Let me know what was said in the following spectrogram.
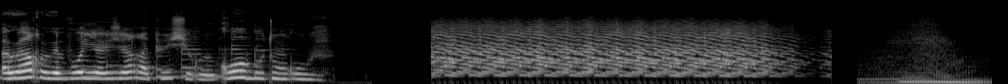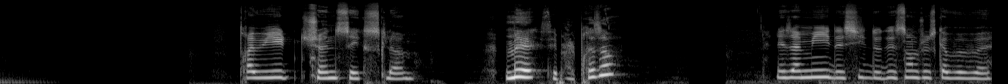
Alors le voyageur appuie sur le gros bouton rouge. Très vite, Sean s'exclame. Mais c'est pas le présent. Les amis décident de descendre jusqu'à Vevey,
